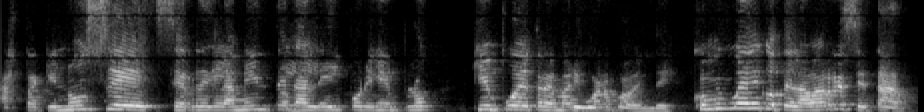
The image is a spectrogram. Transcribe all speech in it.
hasta que no se, se reglamente la ley, por ejemplo, ¿quién puede traer marihuana para vender? ¿Cómo un médico te la va a recetar?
